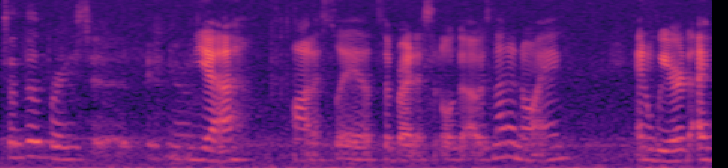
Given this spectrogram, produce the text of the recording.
Is that the brightest Yeah, honestly, that's the brightest it'll go. Isn't that annoying and weird? I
